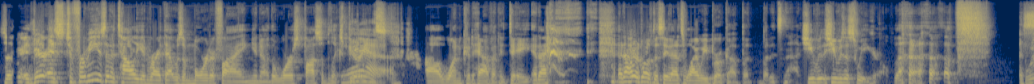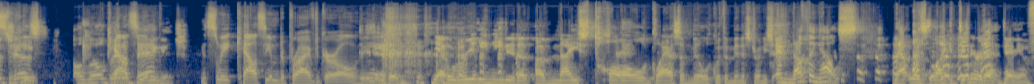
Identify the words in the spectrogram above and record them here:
So there, there, as to for me as an Italian, right, that was a mortifying, you know, the worst possible experience uh, one could have on a date, and I and I would love to say that's why we broke up, but but it's not. She was she was a sweet girl. Was just a little bit Calcium. of baggage. Sweet calcium deprived girl who Yeah. needed yeah, who really needed a, a nice tall glass of milk with a minestrone and nothing else. that was like dinner that day of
